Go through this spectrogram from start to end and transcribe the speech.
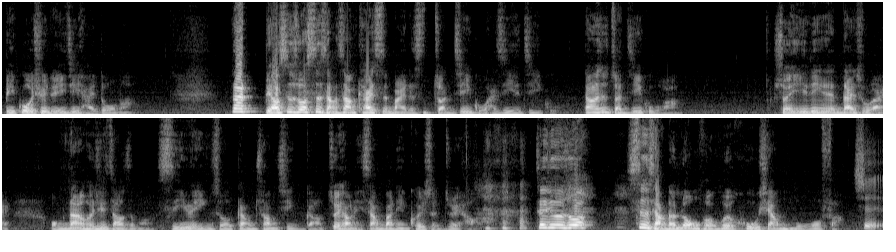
比过去的一季还多吗？那表示说市场上开始买的是转机股还是业绩股？当然是转机股啊，所以一定认带出来。我们当然会去找什么？十一月营收刚创新高，最好你上半年亏损最好。这就是说市场的龙魂会互相模仿，是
